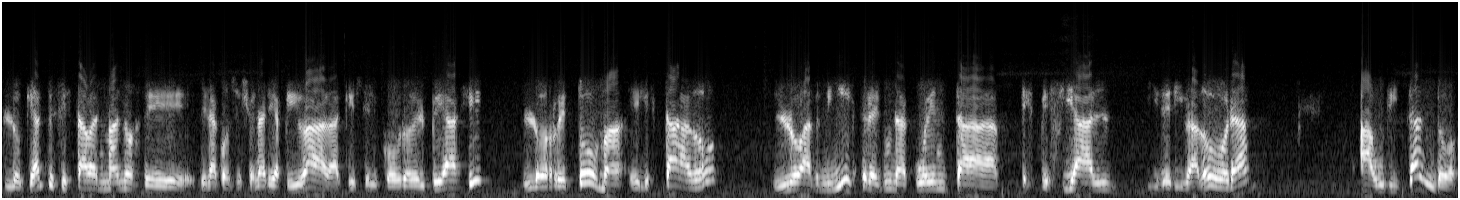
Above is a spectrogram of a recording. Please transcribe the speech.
lo que antes estaba en manos de la concesionaria privada, que es el cobro del peaje, lo retoma el Estado, lo administra en una cuenta especial y derivadora, auditando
